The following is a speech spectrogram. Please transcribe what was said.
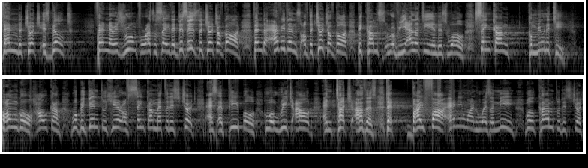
Then the church is built then there is room for us to say that this is the church of God. Then the evidence of the church of God becomes reality in this world. Sengkang community, Punggol, Hougang will begin to hear of Sengkang Methodist Church as a people who will reach out and touch others. That by far anyone who has a need will come to this church,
